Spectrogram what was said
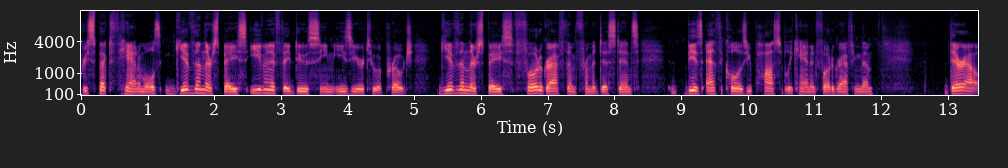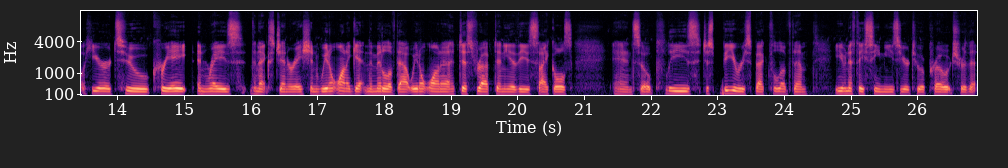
respect the animals. Give them their space, even if they do seem easier to approach. Give them their space, photograph them from a distance, be as ethical as you possibly can in photographing them. They're out here to create and raise the next generation. We don't want to get in the middle of that. We don't want to disrupt any of these cycles. And so please just be respectful of them even if they seem easier to approach or that,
